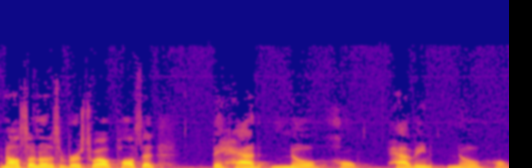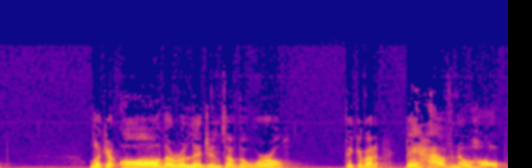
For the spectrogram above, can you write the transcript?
And also, notice in verse 12, Paul said, they had no hope, having no hope. Look at all the religions of the world. Think about it. They have no hope.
